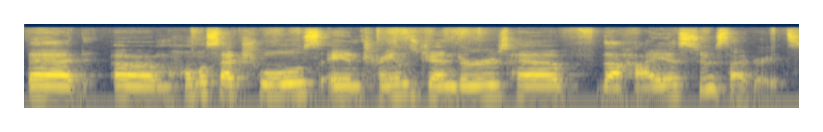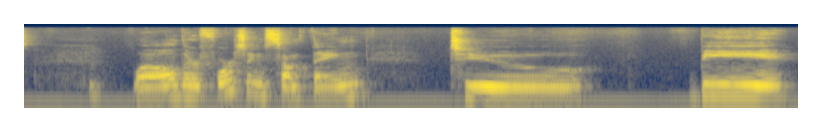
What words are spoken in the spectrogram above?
that um, homosexuals and transgenders have the highest suicide rates. Well, they're forcing something to be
